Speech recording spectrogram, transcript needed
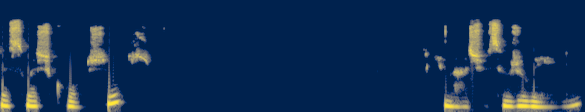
das suas coxas Relaxe os seus joelhos.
